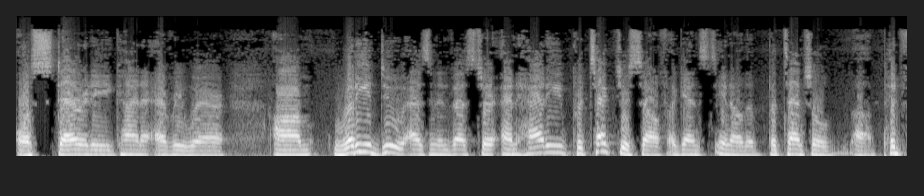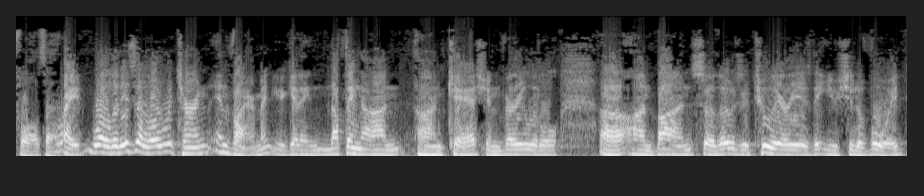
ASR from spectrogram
austerity kind of everywhere, Um, what do you do as an investor, and how do you protect yourself against you know the potential uh, pitfalls? Right. Well, it is a low return environment. You're getting nothing on, on cash and very little uh, on bonds. So those are two areas that you should avoid.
